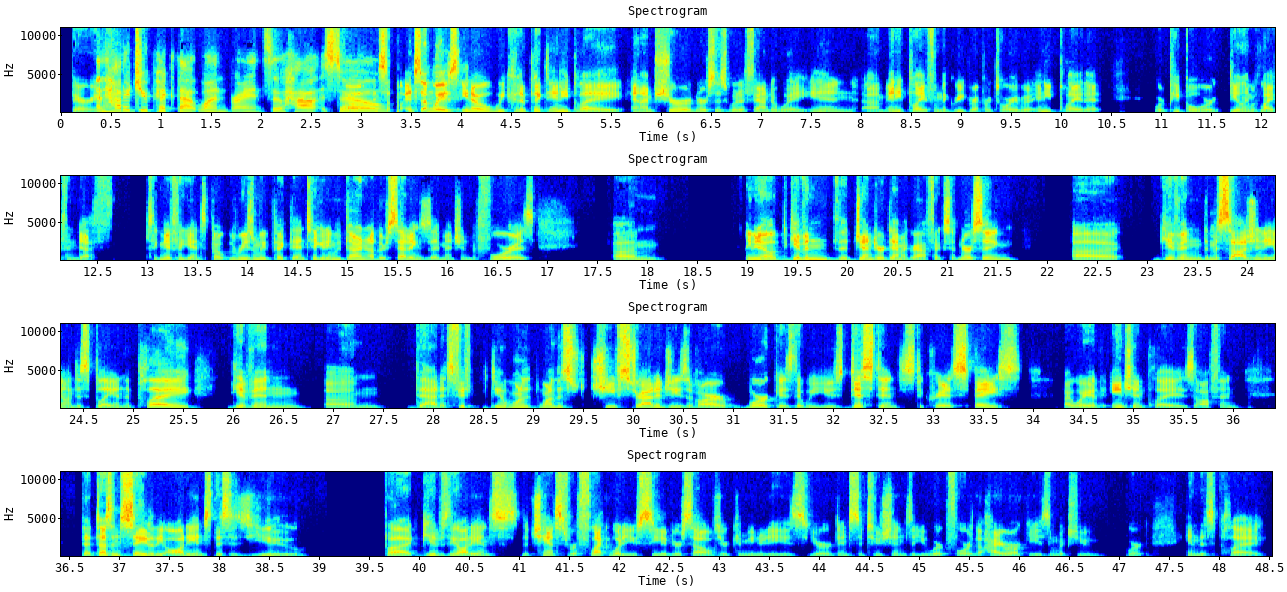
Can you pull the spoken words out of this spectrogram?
buried. And how and, did you pick that one, Bryan? So how so well, in, some, in, some, ways, you know, we could have picked any play, and I'm sure nurses would have found a way in um, any play from the Greek repertory, but any play that where people were dealing with life and death significance. But the reason we picked Antigone, we've done it in other settings, as I mentioned before, is um, you know, given the gender demographics of nursing, uh, given the misogyny on display in the play, given um, that it's 50, you know one of the, one of the chief strategies of our work is that we use distance to create a space by way of ancient plays often that doesn't say to the audience this is you but gives the audience the chance to reflect what do you see of yourselves your communities your institutions that you work for the hierarchies in which you work in this play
